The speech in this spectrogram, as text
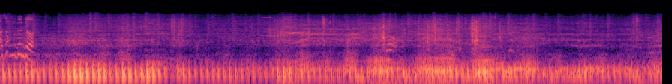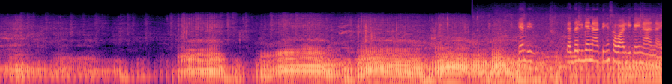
Pasok mo dun, Jo. Yan, dadali na natin yung sawali kay nanay.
